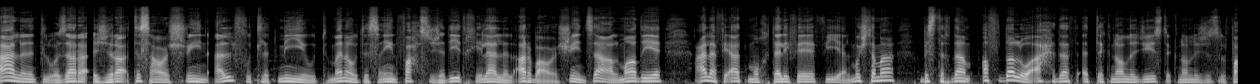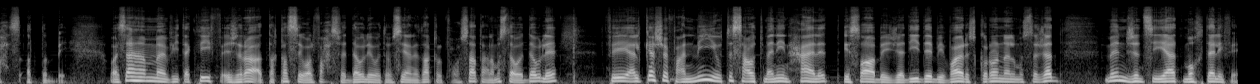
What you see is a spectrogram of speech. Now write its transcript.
أعلنت الوزارة إجراء 29398 فحص جديد خلال ال 24 ساعة الماضية على فئات مختلفة في المجتمع باستخدام أفضل وأحدث التكنولوجيز تكنولوجيز الفحص الطبي. وساهم في تكثيف إجراء التقصي والفحص في الدولة وتوسيع نطاق الفحوصات على مستوى الدولة في الكشف عن 189 حالة إصابة جديدة بفيروس كورونا المستجد من جنسيات مختلفة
